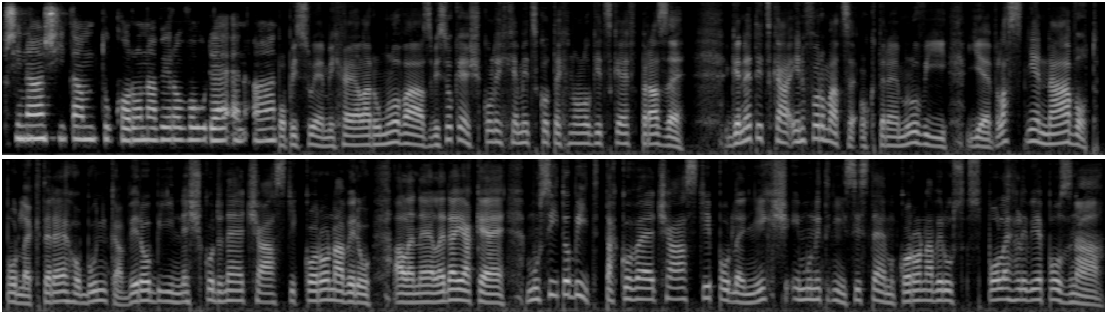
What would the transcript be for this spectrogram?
přináší tam tu koronavirovou DNA. Popisuje Michaela Rumlová z Vysoké školy chemicko-technologické v Praze. Genetická informace, o které mluví, je vlastně návod, podle kterého buňka vyrobí neškodné části koronaviru, ale ne ledajaké. Musí to být takové části, podle nichž imunitní systém koronavirus spolehlivě pozná.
